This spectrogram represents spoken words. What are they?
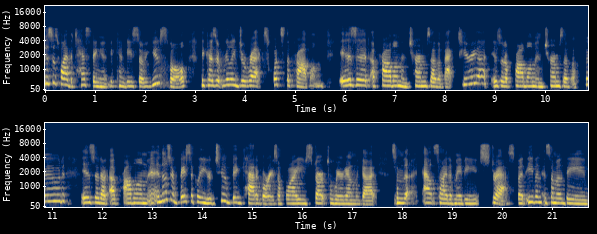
this is why the testing can be so useful because it really directs what's the problem. Is it a problem in terms of a bacteria? Is it a problem in terms of a food? Is it a, a problem? And those are basically your two big categories of why you start to wear down the gut some of the outside of maybe stress, but even some of the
